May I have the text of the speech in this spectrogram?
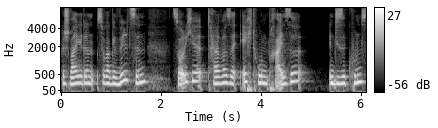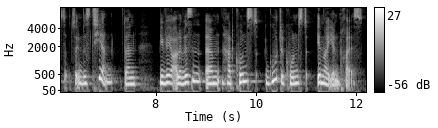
geschweige denn sogar gewillt sind, solche teilweise echt hohen Preise in diese Kunst zu investieren. Denn wie wir ja alle wissen, ähm, hat Kunst, gute Kunst, immer ihren Preis.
